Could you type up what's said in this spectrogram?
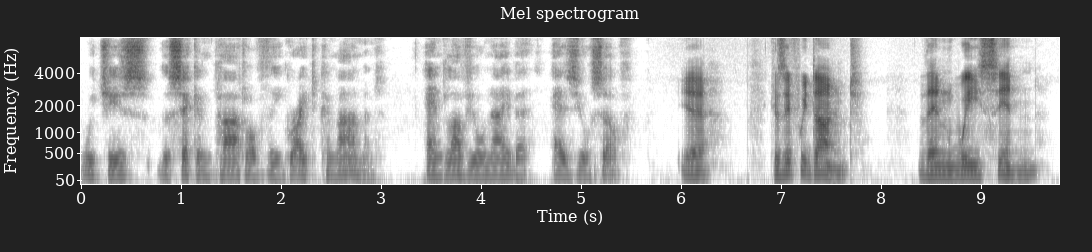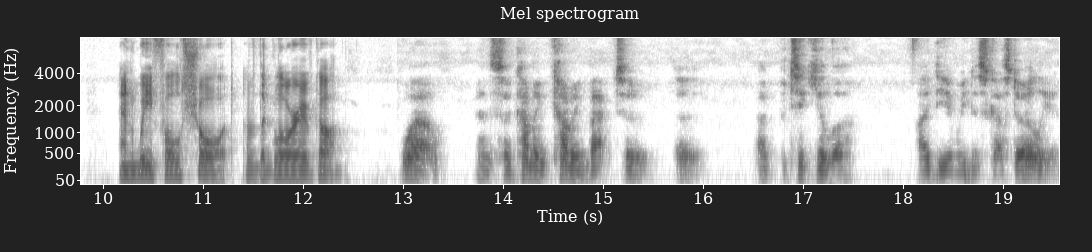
which is the second part of the great commandment, and love your neighbour as yourself? Yeah. Because if we don't, then we sin and we fall short of the glory of God. Well, and so coming coming back to a, a particular idea we discussed earlier,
